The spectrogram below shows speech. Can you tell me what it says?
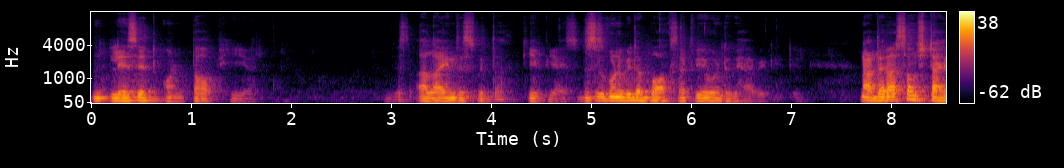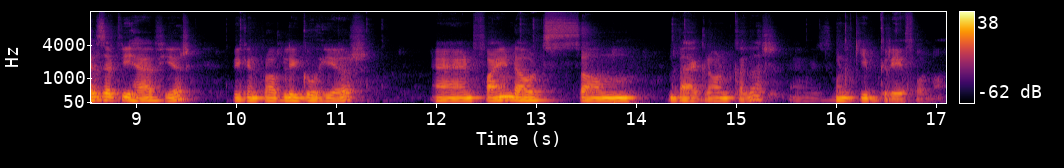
and place it on top here just align this with the KPI. So this is going to be the box that we are going to be having it in. Now there are some styles that we have here. We can probably go here and find out some background color and we're just going to keep gray for now.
